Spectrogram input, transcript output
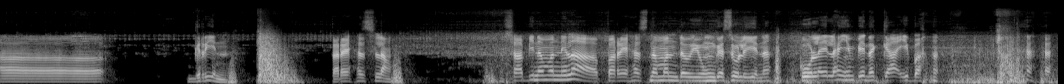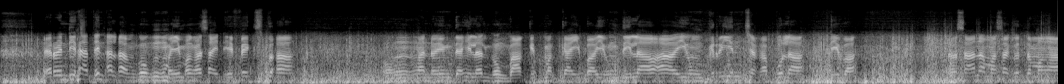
ah, green. Parehas lang. Sabi naman nila, parehas naman daw yung gasolina. Kulay lang yung pinagkaiba. Pero hindi natin alam kung may mga side effects ba. Kung ano yung dahilan kung bakit magkaiba yung dila, ah, yung green tsaka pula, di ba? So sana masagot ng mga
